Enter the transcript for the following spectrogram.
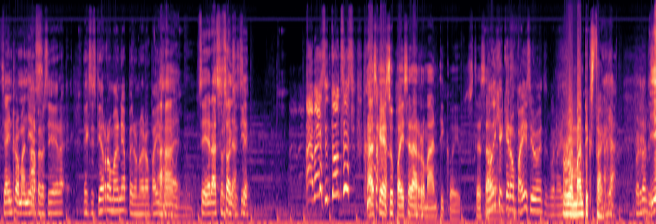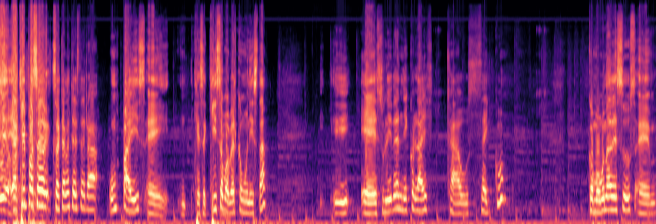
Sí hay Romania. Ah, pero sí era. Existía Romania, pero no era un país. Ajá. era- Sí, era su sí zona. existía. sí. Ah, ¿ves? Entonces. Ah, es que su país era romántico y pues, ustedes No dije que era un país, simplemente. Bueno, ya. Romantic Style. Ya. Perdón. Y, eh, aquí pasó exactamente este era un país eh, que se quiso volver comunista y eh, su líder Nikolai Ceausescu como una de sus eh,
